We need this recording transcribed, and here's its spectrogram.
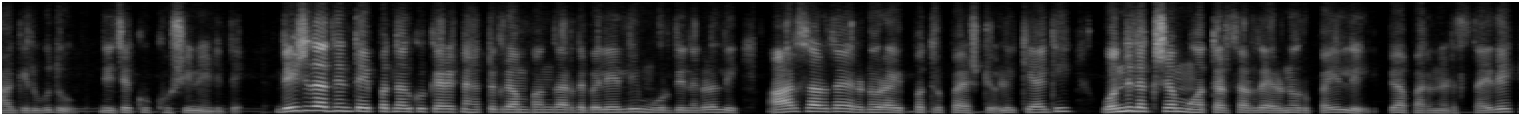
ಆಗಿರುವುದು ನಿಜಕ್ಕೂ ಖುಷಿ ನೀಡಿದೆ. ದೇಶದಾದ್ಯಂತ ಇಪ್ಪತ್ನಾಲ್ಕು ಕ್ಯಾರೆಟ್ನ ಹತ್ತು ಗ್ರಾಂ ಬಂಗಾರದ ಬೆಲೆಯಲ್ಲಿ ಮೂರು ದಿನಗಳಲ್ಲಿ ಆರು ಸಾವಿರದ ಎರಡುನೂರ ಇಪ್ಪತ್ತು ರೂಪಾಯಿಯಷ್ಟು ಇಳಿಕೆಯಾಗಿ ಒಂದು ಲಕ್ಷ ಮೂವತ್ತಾರು ಸಾವಿರದ ಎರಡ್ನೂರು ರೂಪಾಯಿಯಲ್ಲಿ ವ್ಯಾಪಾರ ನಡೆಸ್ತಾ ಇದೆ.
